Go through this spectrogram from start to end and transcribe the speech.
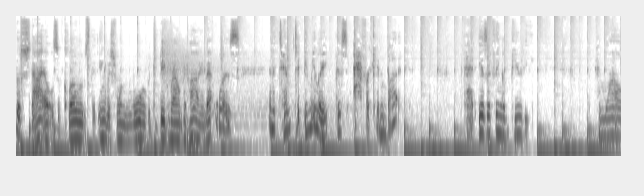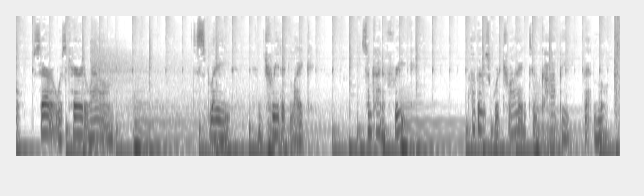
the styles of clothes that English women wore with the big round behind, that was an attempt to emulate this African butt. That is a thing of beauty. And while Sarah was carried around, displayed, and treated like some kind of freak, others were trying to copy that look.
